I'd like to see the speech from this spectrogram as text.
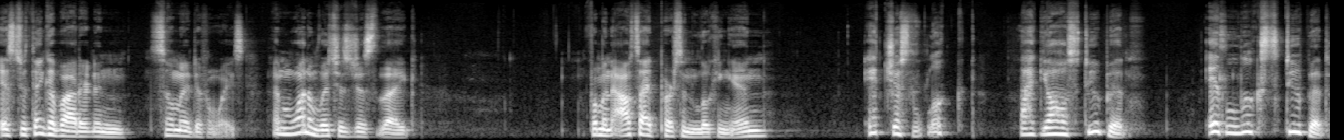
is to think about it in so many different ways. And one of which is just like, from an outside person looking in, it just looked like y'all stupid. It looks stupid.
